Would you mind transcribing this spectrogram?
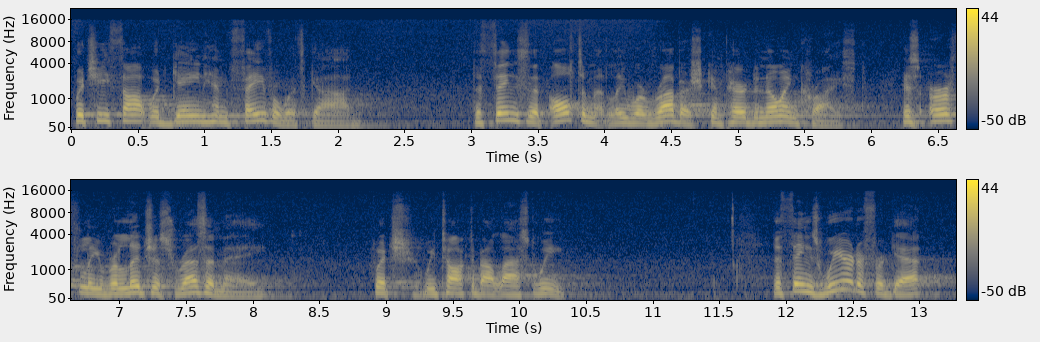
which he thought would gain him favor with God. The things that ultimately were rubbish compared to knowing Christ, his earthly religious resume, which we talked about last week. The things we are to forget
